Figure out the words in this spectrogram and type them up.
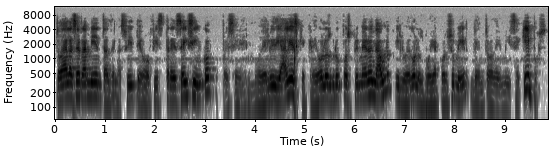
todas las herramientas de la suite de Office 365, pues el modelo ideal es que creo los grupos primero en Outlook y luego los voy a consumir dentro de mis equipos.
